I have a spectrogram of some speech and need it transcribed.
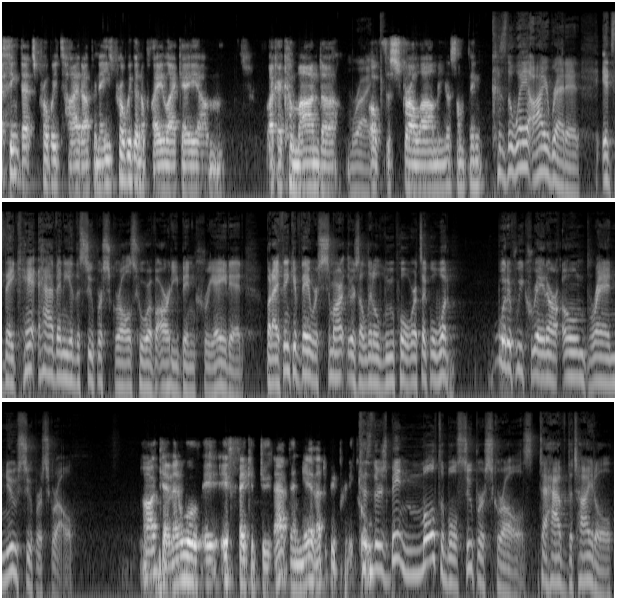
think that's probably tied up, and he's probably going to play like a um, like a commander Right. of the Skrull army or something. Because the way I read it, it's they can't have any of the Super Skrulls who have already been created. But I think if they were smart, there's a little loophole where it's like, well, what, what if we create our own brand new Super Skrull? Okay, then well, if they could do that, then yeah, that'd be pretty cool. Because there's been multiple Super Skrulls to have the title.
